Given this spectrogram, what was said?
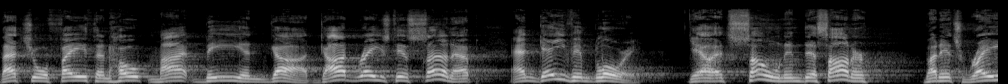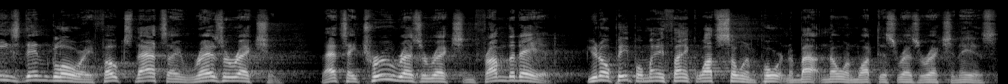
that your faith and hope might be in God. God raised his son up and gave him glory. Yeah, it's sown in dishonor, but it's raised in glory. Folks, that's a resurrection. That's a true resurrection from the dead. You know, people may think what's so important about knowing what this resurrection is.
